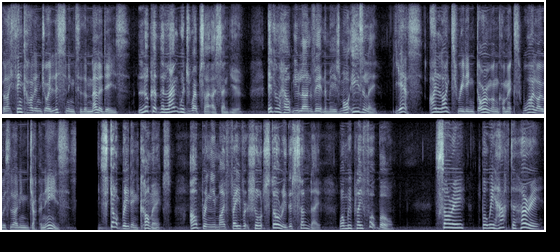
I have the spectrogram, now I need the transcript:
but I think I'll enjoy listening to the melodies. Look at the language website I sent you. It'll help you learn Vietnamese more easily. Yes, I liked reading Doraemon comics while I was learning Japanese. Stop reading comics. I'll bring you my favourite short story this Sunday when we play football. Sorry, but we have to hurry.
